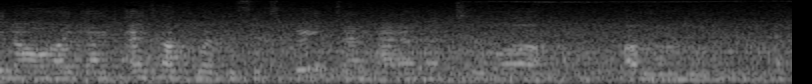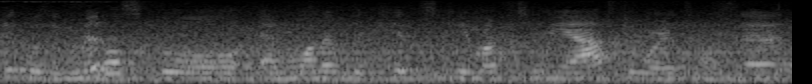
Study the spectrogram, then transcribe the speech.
you know, like I, I talk about this experience I had. I went to a, um, I think it was a middle school, and one of the kids came up to me afterwards and said,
